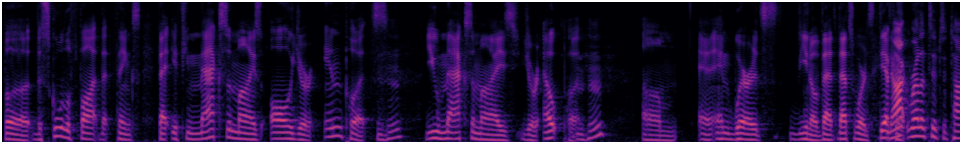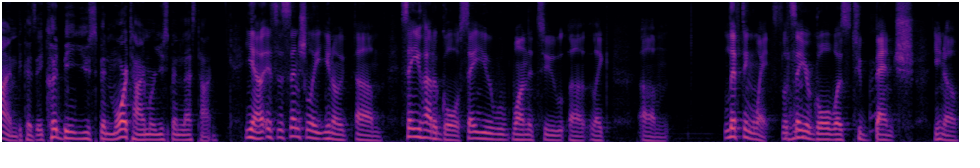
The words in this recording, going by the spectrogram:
the the school of thought that thinks that if you maximize all your inputs, you maximize your output. Um, and, and where it's you know that that's where it's different. Not relative to time because it could be you spend more time or you spend less time. Yeah, it's essentially, you know, um, say you had a goal, say you wanted to, uh, like, um, lifting weights. Let's say your goal was to bench, you know,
